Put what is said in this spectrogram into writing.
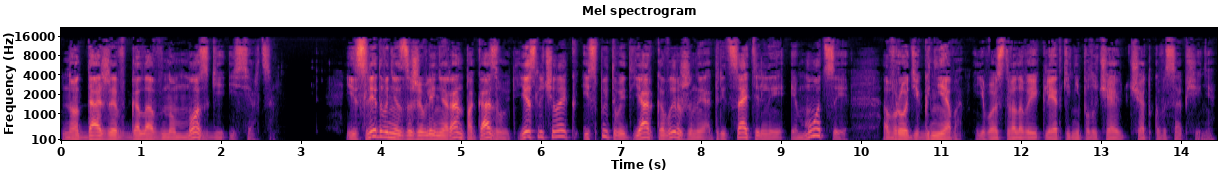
но даже в головном мозге и сердце. Исследования заживления ран показывают, если человек испытывает ярко выраженные отрицательные эмоции, вроде гнева, его стволовые клетки не получают четкого сообщения.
